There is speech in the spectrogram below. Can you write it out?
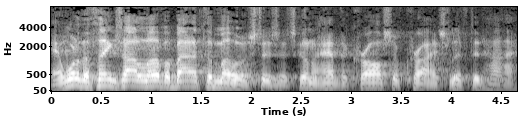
And one of the things I love about it the most is it's going to have the cross of Christ lifted high,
